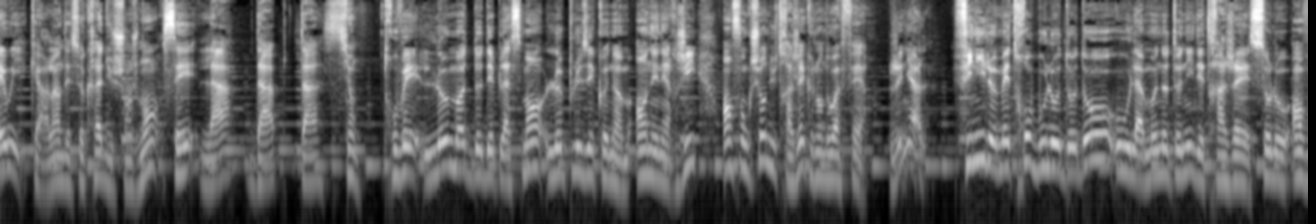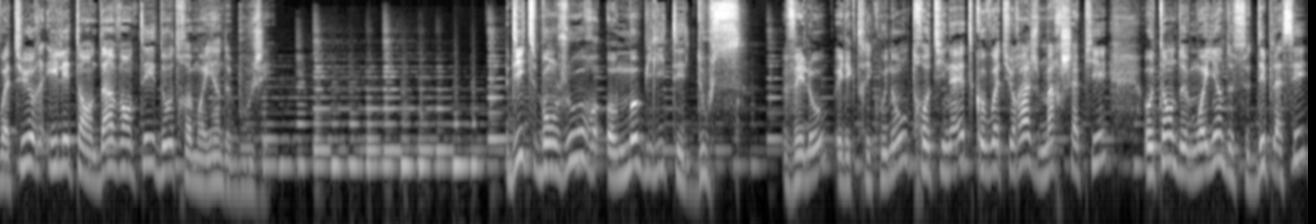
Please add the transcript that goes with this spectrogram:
Eh oui, car l'un des secrets du changement, c'est l'adaptation. Trouver le mode de déplacement le plus économe en énergie en fonction du trajet que l'on doit faire. Génial Fini le métro boulot dodo ou la monotonie des trajets solo en voiture, il est temps d'inventer d'autres moyens de bouger. Dites bonjour aux mobilités douces. Vélo, électrique ou non, trottinette, covoiturage, marche à pied, autant de moyens de se déplacer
